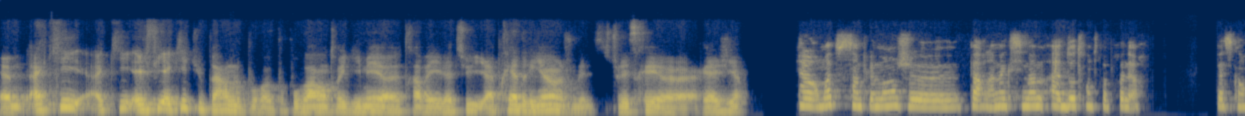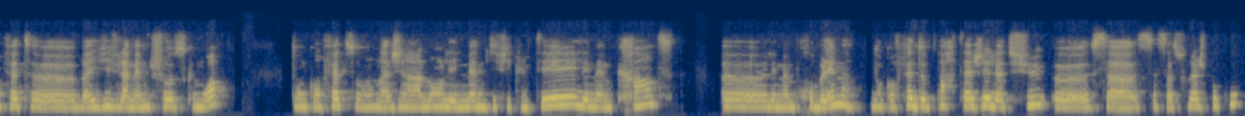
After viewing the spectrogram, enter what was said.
Euh, à qui, à qui, Elfie, à qui tu parles pour, pour pouvoir, entre guillemets, travailler là-dessus? Et après, Adrien, je, vous te laisserai réagir. Alors moi, tout simplement, je parle un maximum à d'autres entrepreneurs. Parce qu'en fait, bah, ils vivent la même chose que moi. Donc en fait, on a généralement les mêmes difficultés, les mêmes craintes, euh, les mêmes problèmes. Donc en fait, de partager là-dessus, euh, ça, ça, soulage beaucoup.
